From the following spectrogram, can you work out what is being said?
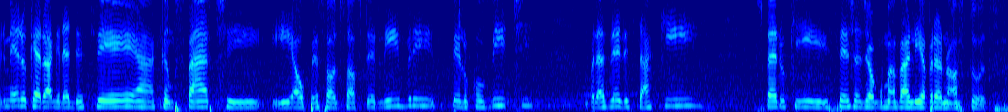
Primeiro quero agradecer a Campus Party e ao pessoal do Software Livre pelo convite. Um prazer estar aqui. Espero que seja de alguma valia para nós todos.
